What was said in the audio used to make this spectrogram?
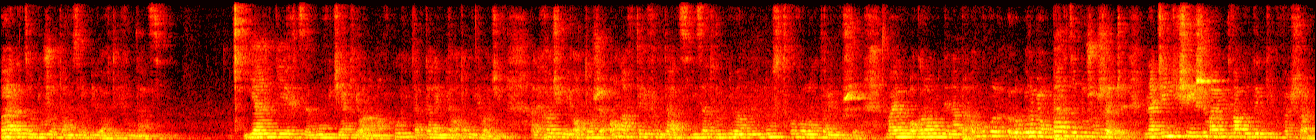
bardzo dużo tam zrobiła w tej fundacji. Ja nie chcę mówić, jaki ona ma wpływ i tak dalej, nie o to mi chodzi, ale chodzi mi o to, że ona w tej fundacji zatrudniła mnóstwo wolontariuszy. Mają ogromny, naprawdę, robią bardzo dużo rzeczy. Na dzień dzisiejszy mają dwa budynki w Warszawie.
